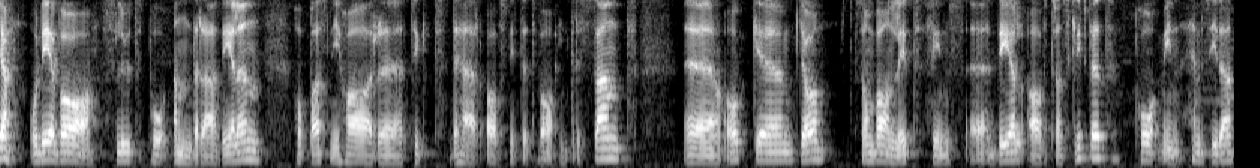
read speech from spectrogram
Ja, och det var slut på andra delen. Hoppas ni har eh, tyckt det här avsnittet var intressant. Eh, och eh, ja, som vanligt finns del av transkriptet på min hemsida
